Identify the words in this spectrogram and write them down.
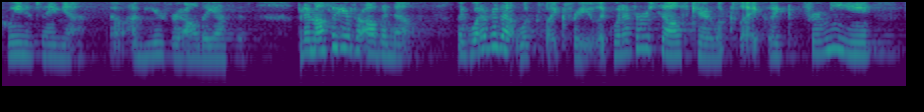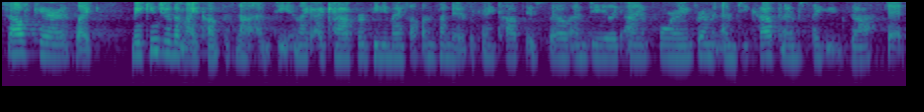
queen of saying yes, so I'm here for all the yeses, but I'm also here for all the nos. Like whatever that looks like for you. Like whatever self care looks like. Like for me, self care is like making sure that my cup is not empty. And like I kept repeating myself on Sundays, like my cup is so empty. Like I am pouring from an empty cup, and I'm just like exhausted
